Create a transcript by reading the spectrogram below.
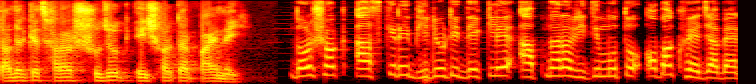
তাদেরকে ছাড়ার সুযোগ এই সরকার পায় নাই। দর্শক, আজকের এই ভিডিওটি দেখলে আপনারা রীতিমতো অবাক হয়ে যাবেন।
